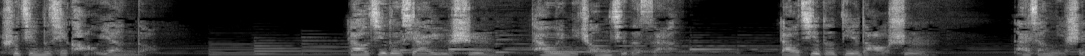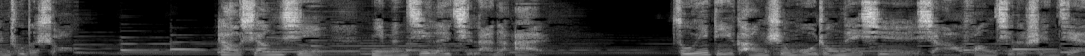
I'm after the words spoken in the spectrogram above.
是经得起考验的。要记得下雨时他为你撑起的伞，要记得跌倒时他向你伸出的手。要相信你们积累起来的爱，足以抵抗生活中那些想要放弃的瞬间。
